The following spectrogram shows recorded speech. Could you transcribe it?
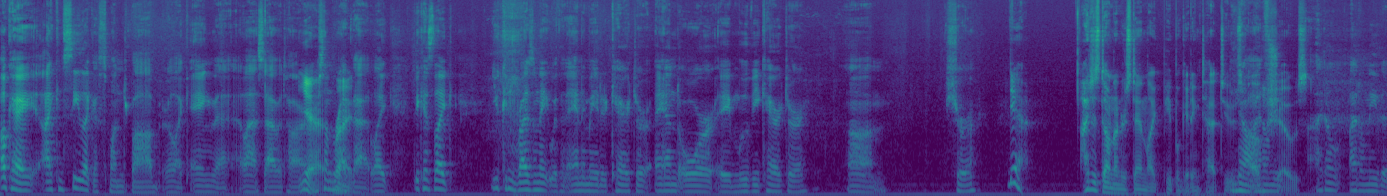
okay, I can see like a SpongeBob or like Aang that last Avatar Yeah, or something right. like that. Like because like you can resonate with an animated character and or a movie character. Um, sure. Yeah. I just don't understand like people getting tattoos No, of e- shows. I don't. I don't either.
